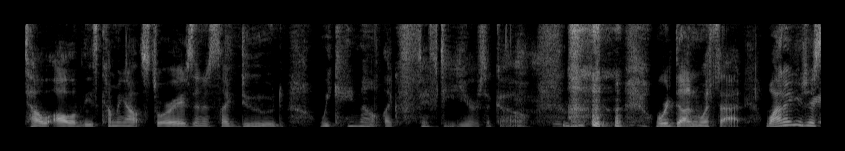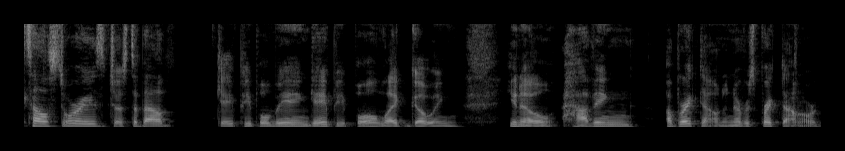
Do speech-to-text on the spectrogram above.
tell all of these coming out stories and it's like dude we came out like 50 years ago. We're done with that. Why don't you just tell stories just about gay people being gay people like going you know having a breakdown a nervous breakdown or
